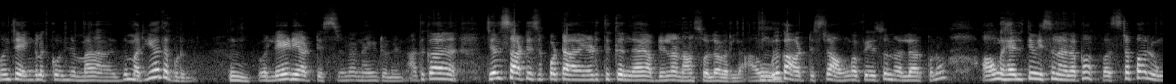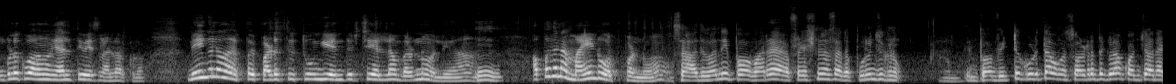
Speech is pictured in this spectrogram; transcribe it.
கொஞ்சம் எங்களுக்கு கொஞ்சம் ம இது மரியாதை கொடுங்க. ஒரு லேடி ஆர்டிஸ்ட்னா நைன் டு நைன் அதுக்காக ஜென்ஸ் ஆர்டிஸ்ட் போட்டு எடுத்துக்கங்க அப்படின்லாம் நான் சொல்ல வரல. அவங்களுக்கும் ஆர்டிஸ்ட் அவங்க ஃபேஸும் நல்லா இருக்கணும். அவங்க ஹெல்த்தி வைஸும் நல்லா இருக்கும் ஃபர்ஸ்ட் ஆஃப் ஆல் உங்களுக்கு ஹெல்த்தி வைஸ் நல்லா இருக்கணும். நீங்களும் இப்போ படுத்து தூங்கி எந்திரிச்சு எல்லாம் வரணும் இல்லையா? அப்போ தான் மைண்ட் ஒர்க் பண்ணும். ஸோ அது வந்து இப்போ வர ஃப்ரெஷ்னஸ் அதை புரிஞ்சுக்கணும். இப்போ விட்டு கொடுத்து அவங்க சொல்றதுக்குலாம் கொஞ்சம் அந்த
